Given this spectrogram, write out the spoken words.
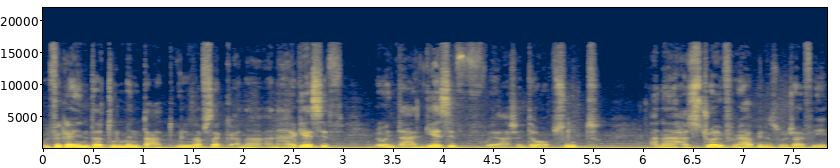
والفكرة إن انت طول ما انت هتقول لنفسك أنا أنا هجازف. لو انت هتجازف عشان تبقى مبسوط أنا ه strive for happiness ومش عارف إيه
